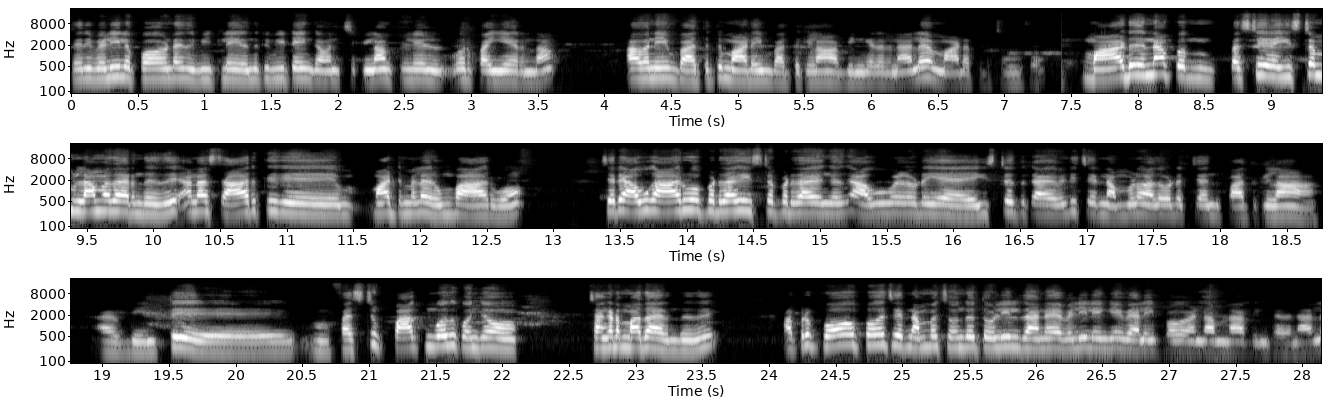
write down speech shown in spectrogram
சரி வெளியில் போக வேண்டாம். வீட்டிலே இருந்துட்டு வீட்டையும் கவனிச்சிக்கலாம். பிள்ளைகள் ஒரு பையன் இருந்தான். அவனையும் பார்த்துட்டு மாடையும் பார்த்துக்கலாம் அப்படிங்கிறதுனால மாடை பிடிச்சோங்க சார். மாடுன்னா இப்போ ஃபஸ்ட்டு இஷ்டம் இல்லாமல் தான் இருந்தது. ஆனால் சாருக்கு மாட்டு மேலே ரொம்ப ஆர்வம். சரி அவங்க ஆர்வப்படுறதாக இஷ்டப்படுறதாங்கிறது அவங்களுடைய இஷ்டத்துக்காக வேண்டி சரி நம்மளும் அதோட சேர்ந்து பார்த்துக்கலாம் அப்படின்ட்டு ஃபஸ்ட்டு பார்க்கும்போது கொஞ்சம் சங்கடமாக தான் இருந்தது. அப்புறம் போக போக சரி நம்ம சொந்த தொழில் தானே வெளியில் எங்கேயும் வேலைக்கு போக வேண்டாம்ல அப்படிங்கிறதுனால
